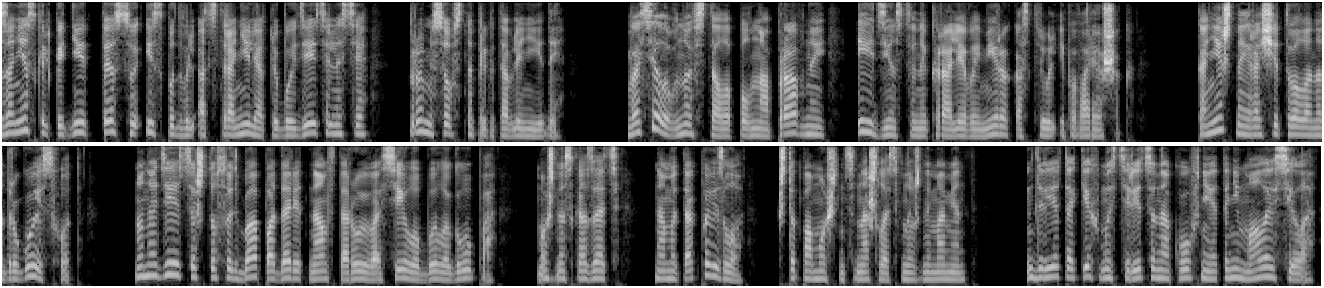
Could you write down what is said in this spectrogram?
за несколько дней Тессу исподволь отстранили от любой деятельности, кроме, собственно, приготовления еды. Васила вновь стала полноправной и единственной королевой мира кастрюль и поварешек. Конечно, и рассчитывала на другой исход, но надеяться, что судьба подарит нам вторую Василу, было глупо. Можно сказать, нам и так повезло, что помощница нашлась в нужный момент. Две таких мастерицы на кухне — это немалая сила —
